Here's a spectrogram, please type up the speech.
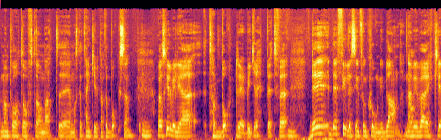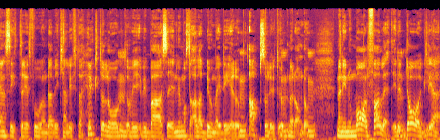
Man pratar ofta om att eh, man ska tänka utanför boxen. Mm. Och jag skulle vilja ta bort det begreppet för Mm. det, det fyller sin funktion ibland. När Ja. vi verkligen sitter i ett forum där vi kan lyfta högt och lågt Mm. och vi, vi bara säger nu måste alla dumma idéer upp. Mm. Absolut, upp med dem då. Mm. Men i normalfallet, i det Mm. dagliga,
